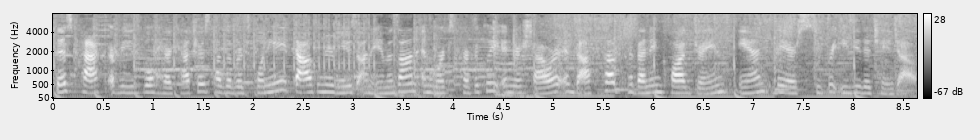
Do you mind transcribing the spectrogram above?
This pack of reusable hair catchers has over 28,000 reviews on Amazon and works perfectly in your shower and bathtub, preventing clogged drains, and they are super easy to change out.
